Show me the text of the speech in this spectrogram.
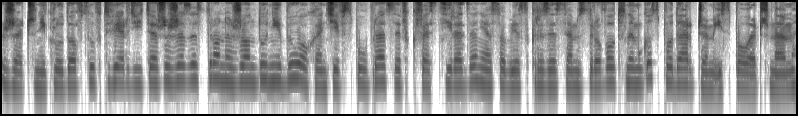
Rzecznik ludowców twierdzi też, że ze strony rządu nie było chęci współpracy w kwestii radzenia sobie z kryzysem zdrowotnym, gospodarczym i społecznym.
